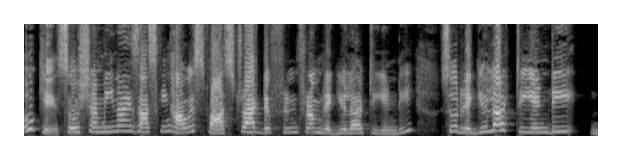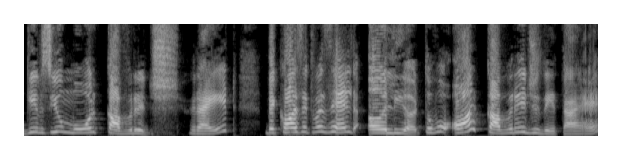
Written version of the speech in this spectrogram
Okay, so Shamina is asking how is fast track different from regular TND? So regular TND gives you more coverage, right? Because it was held earlier. So वो और coverage देता है.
